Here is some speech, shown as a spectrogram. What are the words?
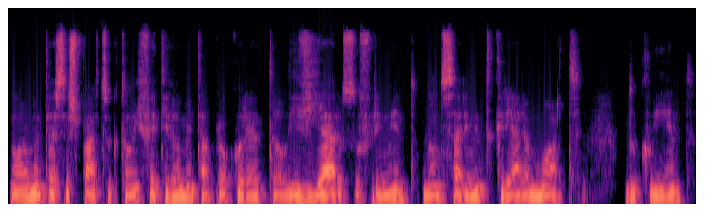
normalmente estas partes o que estão efetivamente à procura de aliviar o sofrimento, não necessariamente criar a morte do cliente.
